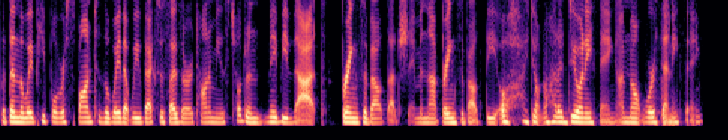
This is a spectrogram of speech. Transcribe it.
but then the way people respond to the way that we've exercised our autonomy as children, maybe that brings about that shame and that brings about the, oh, I don't know how to do anything. I'm not worth anything.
